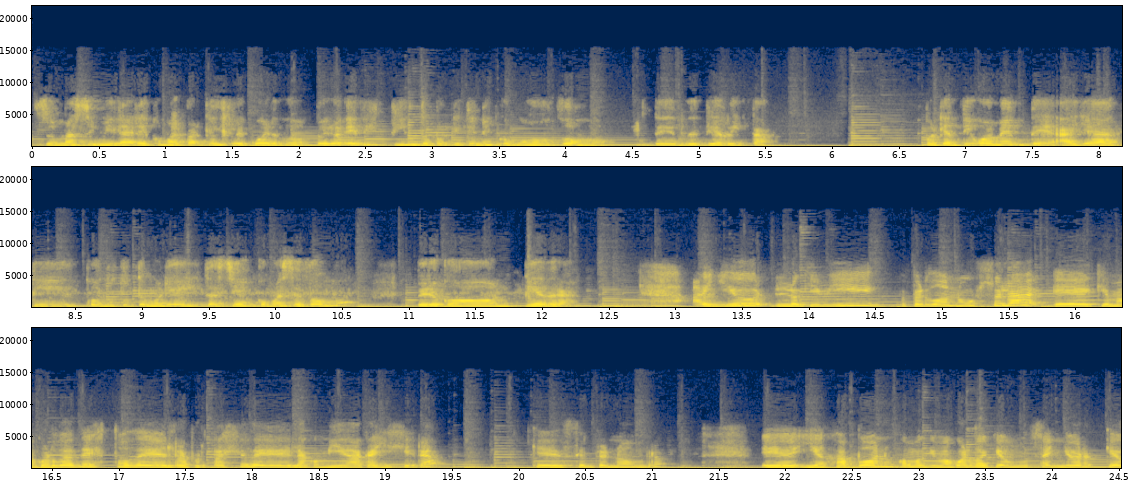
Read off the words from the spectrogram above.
Son más similares como al Parque del Recuerdo, pero es distinto porque tienen como domo de, de tierrita. Porque antiguamente allá a ti, cuando tú te morías, te hacían como ese domo, pero con piedra. Ay, yo lo que vi, perdón Úrsula, eh, que me acordé de esto del reportaje de la comida callejera, que siempre nombro. Eh, y en Japón, como que me acuerdo que un señor que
